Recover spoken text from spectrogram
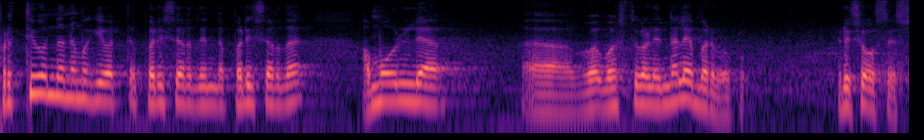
ಪ್ರತಿಯೊಂದು ನಮಗೆ ಇವತ್ತು ಪರಿಸರದಿಂದ, ಪರಿಸರದ ಅಮೂಲ್ಯ ವಸ್ತುಗಳಿಂದಲೇ ಬರಬೇಕು. ರಿಸೋರ್ಸಸ್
